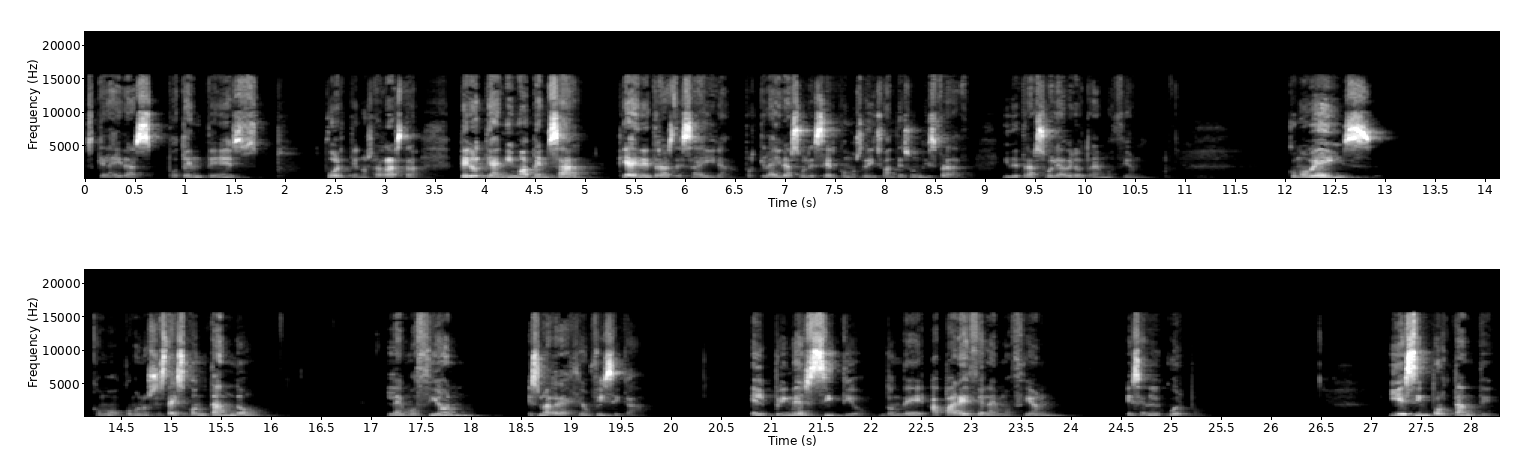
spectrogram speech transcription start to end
Es que la ira es potente, es fuerte, nos arrastra. Pero te animo a pensar qué hay detrás de esa ira, porque la ira suele ser, como os he dicho antes, un disfraz y detrás suele haber otra emoción. Como veis, como, como nos estáis contando, la emoción es una reacción física. El primer sitio donde aparece la emoción es en el cuerpo. Y es importante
